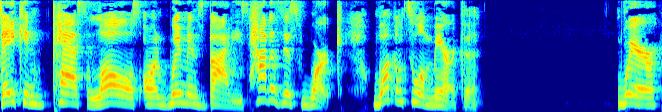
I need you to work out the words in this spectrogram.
they can pass laws on women's bodies. How does this work? Welcome to America where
